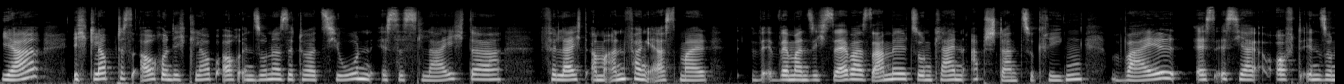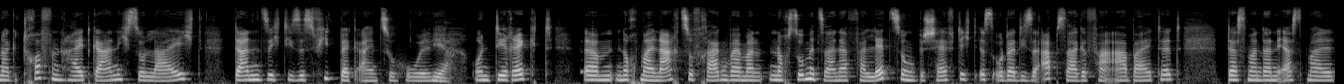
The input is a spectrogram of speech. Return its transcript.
Ja, ich glaube das auch und ich glaube auch in so einer Situation ist es leichter, vielleicht am Anfang erstmal wenn man sich selber sammelt, so einen kleinen Abstand zu kriegen, weil es ist ja oft in so einer Getroffenheit gar nicht so leicht, dann sich dieses Feedback einzuholen ja. und direkt ähm, nochmal nachzufragen, weil man noch so mit seiner Verletzung beschäftigt ist oder diese Absage verarbeitet, dass man dann erstmal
